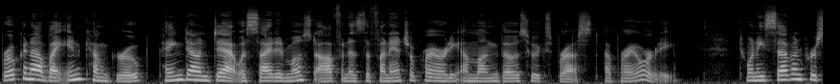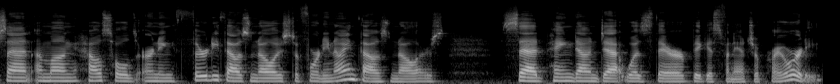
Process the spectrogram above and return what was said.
Broken out by income group, paying down debt was cited most often as the financial priority among those who expressed a priority. 27% among households earning $30,000 to $49,000 said paying down debt was their biggest financial priority.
